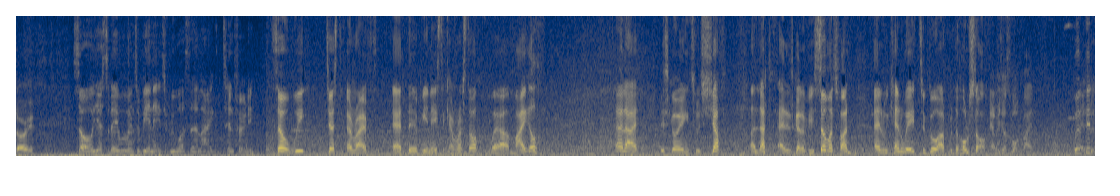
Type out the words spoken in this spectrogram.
story. So yesterday we went to B&H. We was there like 10:30. So we just arrived at the B&H, the camera store, where Michael and I is going to shop a lot, and it's gonna be so much fun. And we can't wait to go out with the whole store. Yeah, we just walked by it. We did.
